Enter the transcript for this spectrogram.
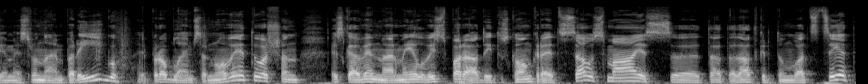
ja mēs runājam par Rīgu, ir problēmas ar novietošanu. Es kā vienmēr mīlu visu parādīt uz konkrētas savas mājas, tātad atkritumu vats ciet,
